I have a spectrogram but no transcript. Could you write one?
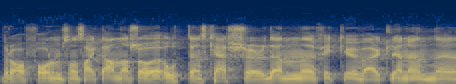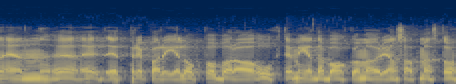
bra form som sagt. Annars så Ottens Casher, den fick ju verkligen en, en, ett, ett preparerlopp och bara åkte med där bakom. Örjan satt mest och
